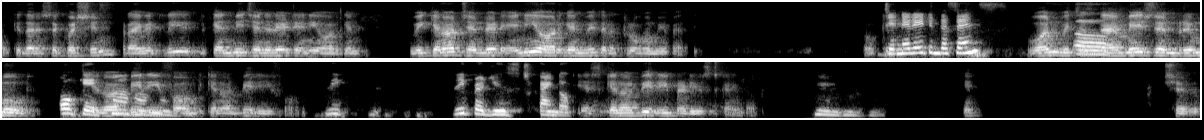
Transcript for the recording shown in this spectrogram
Okay, there is a question privately. Can we generate any organ? We cannot generate any organ with electrohomeopathy. Okay. Generate in the sense? One which is Uh, damaged and removed okay cannot uh -huh. be reformed cannot be reformed Re reproduced kind of yes cannot be reproduced kind of mm -hmm. okay. चलो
